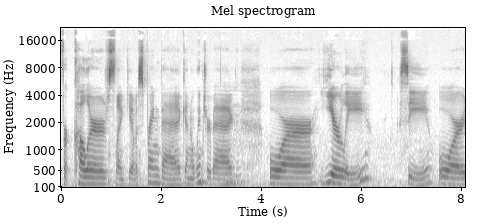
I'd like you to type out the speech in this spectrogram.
for colors, like you have a spring bag and a winter bag, Mm-hmm. or yearly, C, or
